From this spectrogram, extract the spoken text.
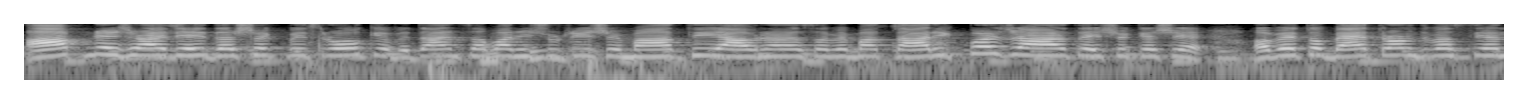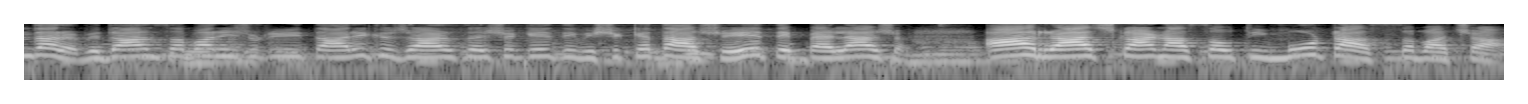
આપને જણાવી દઈએ દર્શક મિત્રો કે વિધાનસભાની ચૂંટણી છે માંથી આવનારા સમયમાં તારીખ પણ જાહેર થઈ શકે છે. હવે તો બે ત્રણ દિવસની અંદર વિધાનસભાની ચૂંટણીની તારીખ જાહેર થઈ શકે તેવી શક્યતા છે. તે પહેલાં જ આ રાજકારણના સૌથી મોટા સમાચાર.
